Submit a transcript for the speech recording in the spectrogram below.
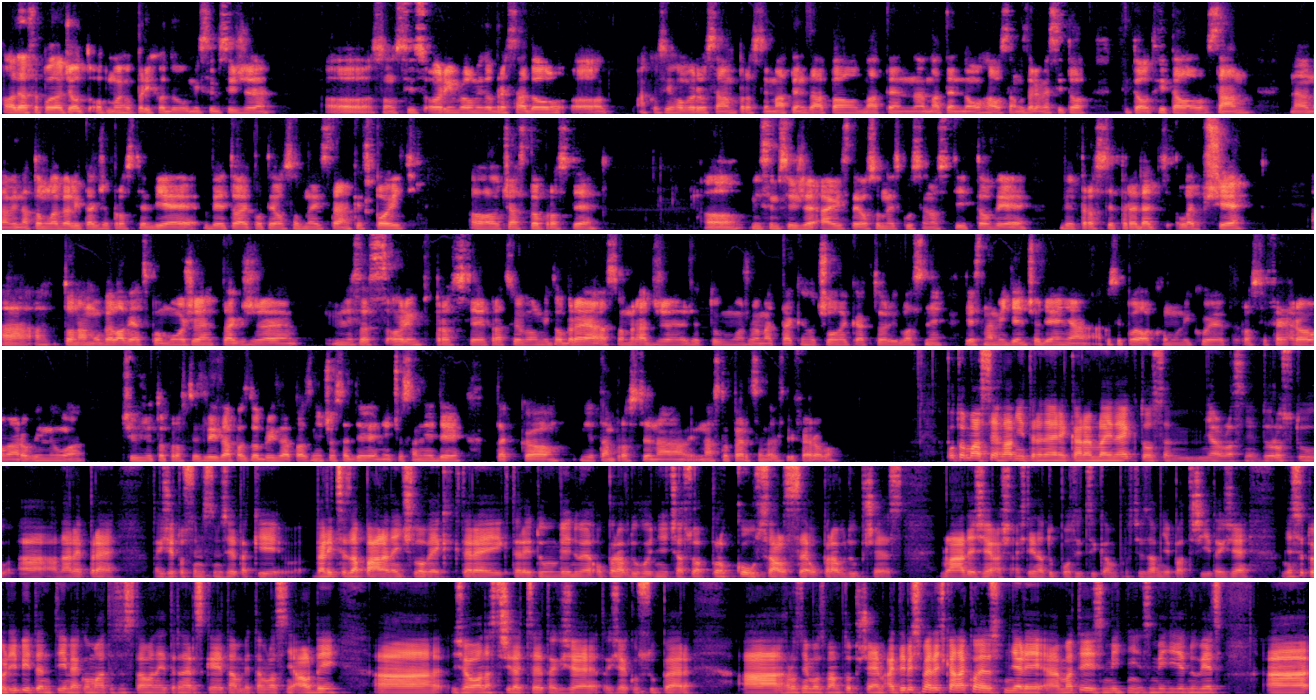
Ale dá sa povedať, že od, od môjho príchodu myslím si, že uh, som si s Orim veľmi dobre sadol. Uh, ako si hovoril sám, proste má ten zápal, má ten, má ten know-how, samozrejme si to, si to odchytal sám na, na, na tom leveli, takže proste vie, vie to aj po tej osobnej stránke spojiť. Často proste myslím si, že aj z tej osobnej skúsenosti to vie, vie proste predať lepšie a, a to nám oveľa viac pomôže, takže mne sa s Orient proste pracuje veľmi dobre a som rád, že, že tu môžeme mať takého človeka, ktorý vlastne je s nami deň čo deň a ako si povedal, komunikuje proste férovo na rovinu a či už je to proste zlý zápas, dobrý zápas, niečo sa deje, niečo sa nedieje, tak je tam proste na, na 100% a vždy férovo. Potom vlastne hlavní trenér je Karem Lejnek, to jsem měl vlastně dorostu a, a na repre takže to si myslím, že je taky velice zapálený člověk, který, který tomu věnuje opravdu hodně času a prokousal se opravdu přes mládeže až, až na tu pozici, kam prostě za mě patří. Takže mně se to líbí, ten tým, jako máte sestavený trenérský, je tam, je tam vlastně Alby, a že jo, na střídačce, takže, takže jako super a hrozně moc vám to přejem. A kdybychom teďka nakonec měli, eh, Matěj, zmínit, jednu věc, a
